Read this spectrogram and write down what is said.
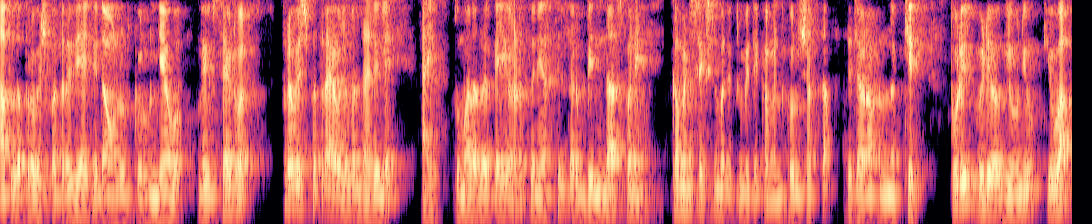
आपलं प्रवेशपत्र जे आहे ते डाउनलोड करून घ्यावं. वेबसाईटवर प्रवेशपत्र अवेलेबल झालेले आहेत. तुम्हाला जर काही अडचणी असतील तर बिंदासपणे कमेंट सेक्शनमध्ये तुम्ही ते कमेंट करू शकता. त्याच्यावर आपण नक्कीच पुढील व्हिडिओ घेऊन येऊ. किंवा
